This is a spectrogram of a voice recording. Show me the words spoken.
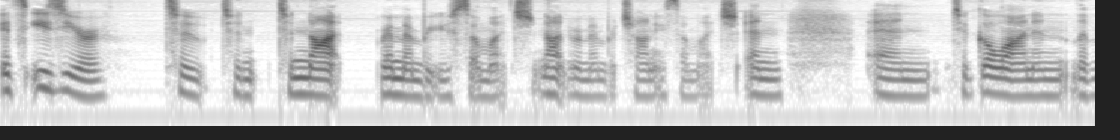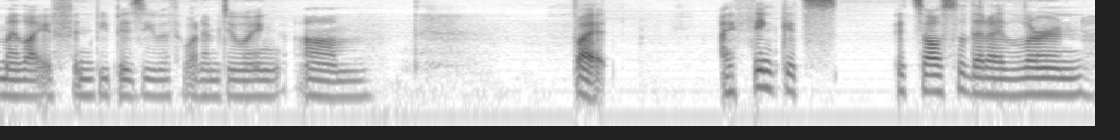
it's easier to, to, to not remember you so much, not remember Chani so much, and and to go on and live my life and be busy with what I'm doing. Um, but I think it's it's also that I learn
